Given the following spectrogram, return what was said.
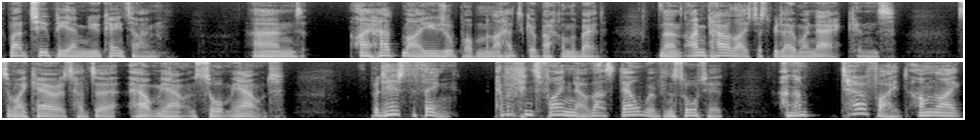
about 2 p.m. UK time. And I had my usual problem, and I had to go back on the bed. Now, I'm paralyzed just below my neck, and so my carers had to help me out and sort me out. But here's the thing everything's fine now. That's dealt with and sorted. And I'm terrified. I'm like,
